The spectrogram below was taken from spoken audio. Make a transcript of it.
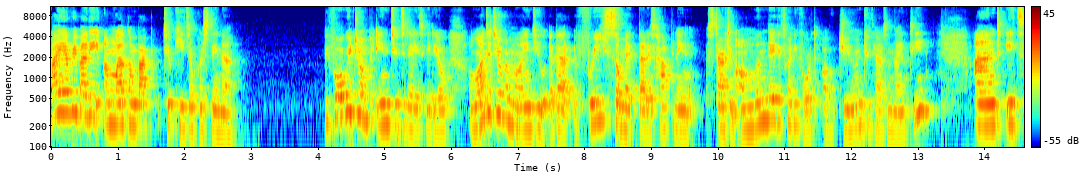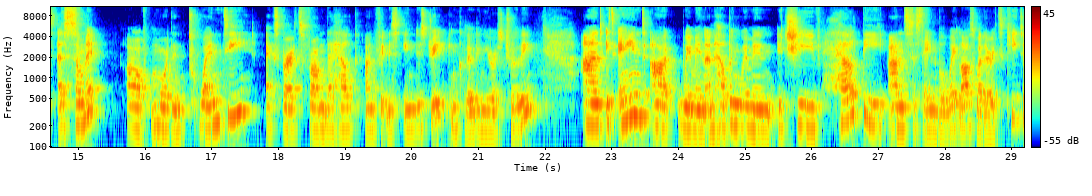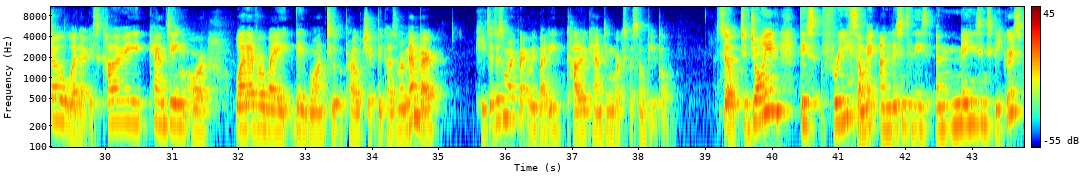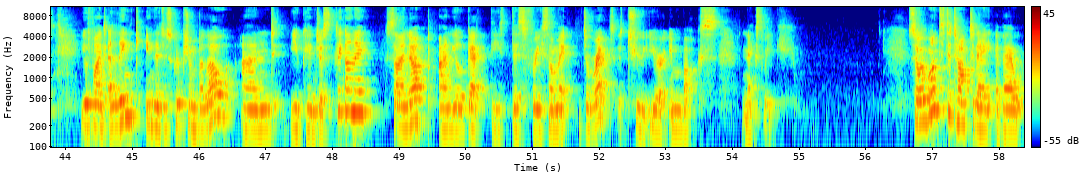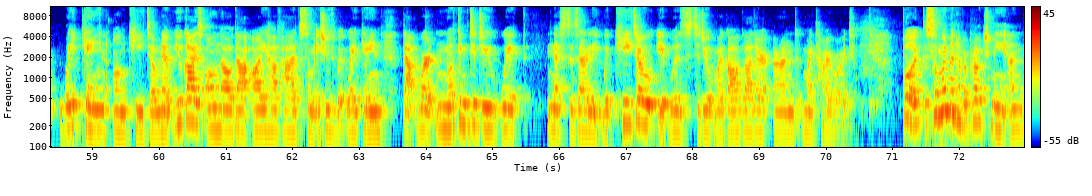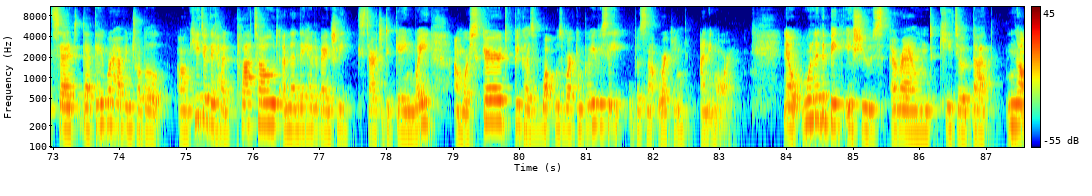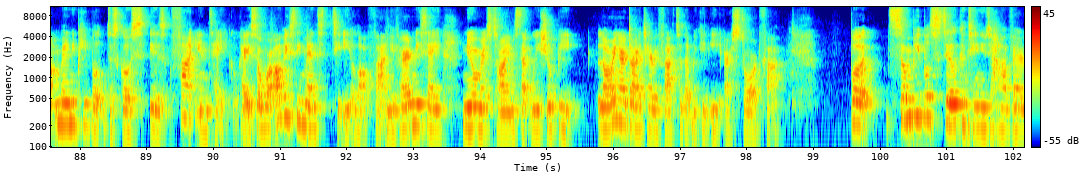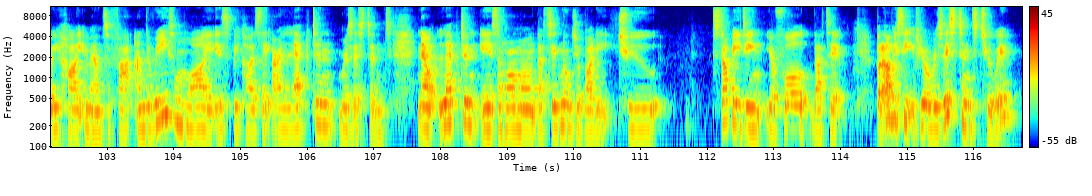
Hi everybody and welcome back to Keto Christina. Before we jump into today's video, I wanted to remind you about a free summit that is happening starting on Monday the 24th of June 2019 and it's a summit of more than 20 experts from the health and fitness industry including yours truly and it's aimed at women and helping women achieve healthy and sustainable weight loss, whether it's keto, whether it's calorie counting, or whatever way they want to approach it. Because remember, keto doesn't work for everybody, calorie counting works for some people. So to join this free summit and listen to these amazing speakers, you'll find a link in the description below and you can just click on it, sign up and you'll get this free summit direct to your inbox next week. So I wanted to talk today about weight gain on keto. Now, you guys all know that I have had some issues with weight gain that were nothing to do with necessarily with keto. It was to do with my gallbladder and my thyroid. But some women have approached me and said that they were having trouble on keto they had plateaued and then they had eventually started to gain weight and were scared because what was working previously was not working anymore. Now, one of the big issues around keto that not many people discuss is fat intake. Okay, so we're obviously meant to eat a lot of fat, and you've heard me say numerous times that we should be lowering our dietary fat so that we can eat our stored fat. But some people still continue to have very high amounts of fat and the reason why is because they are leptin resistant. Now leptin is the hormone that signals your body to stop eating, you're full, that's it. But obviously if you're resistant to it,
